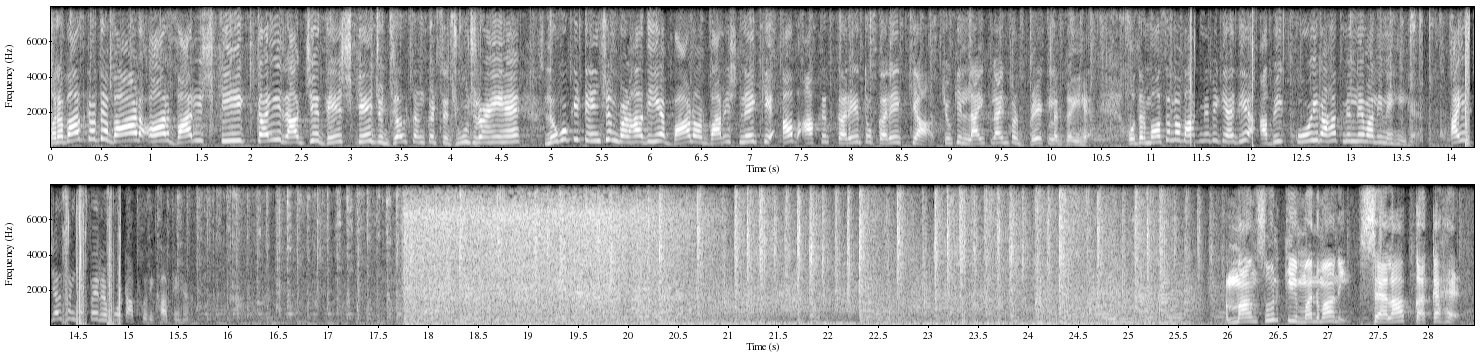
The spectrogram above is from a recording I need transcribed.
और अब बात करते हैं बाढ़ और बारिश की। कई राज्य देश के जो जल संकट से जूझ रहे हैं, लोगों की टेंशन बढ़ा दी है बाढ़ और बारिश ने कि अब आखिर करे तो करे क्या, क्योंकि लाइफलाइन पर ब्रेक लग गई है। उधर मौसम विभाग ने भी कह दिया, अभी कोई राहत मिलने वाली नहीं है। आइए जल संकट पर रिपोर्ट आपको दिखाते हैं। मानसून की मनमानी, सैलाब का कहर।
